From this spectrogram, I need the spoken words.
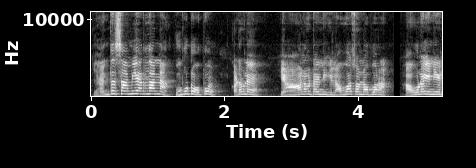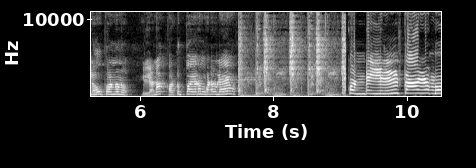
எந்த சாமியா இருந்தா கும்பிட்டு வைப்போம் கடவுளே. என் ஆளுகிட்ட இன்னைக்கு லவ்வா சொல்ல போறேன். அவளும் என்னைய லவ் பண்ணணும். இல்லைன்னா கடுப்பாயிரும் கடவுளே. கொண்டையில் தாழம்போ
